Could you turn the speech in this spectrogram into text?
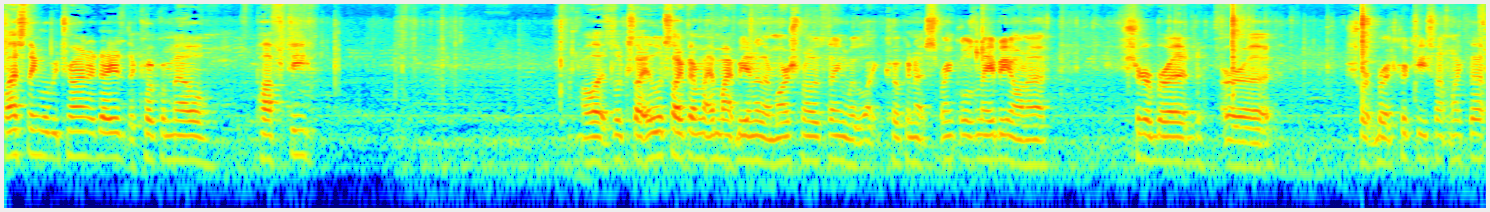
Last thing we'll be trying today is the Cocomel Pofty. All it looks like, it looks like there might, might be another marshmallow thing with like coconut sprinkles maybe on a sugar bread or a shortbread cookie, something like that.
